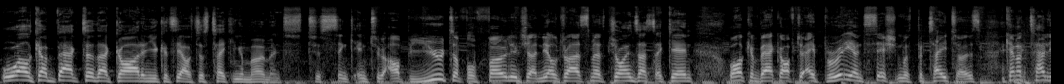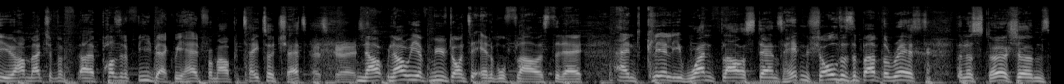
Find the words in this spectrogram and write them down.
Welcome back to the garden. You can see I was just taking a moment to sink into our beautiful foliage. Neil Dreyersmith joins us again. Welcome back after a brilliant session with potatoes. I cannot tell you how much of a uh, positive feedback we had from our potato chat. That's great. Now, now we have moved on to edible flowers today, and clearly one flower stands head and shoulders above the rest, the nasturtiums.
